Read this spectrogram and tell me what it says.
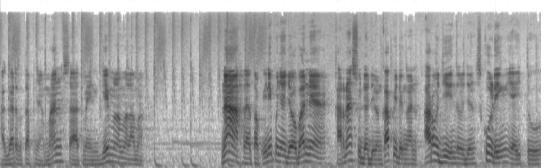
agar tetap nyaman saat main game lama-lama. Nah, laptop ini punya jawabannya karena sudah dilengkapi dengan ROG Intelligence Cooling yaitu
